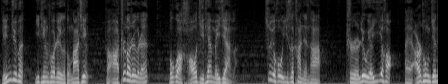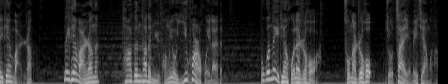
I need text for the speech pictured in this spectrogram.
邻居们一听说这个董大庆说啊，知道这个人，不过好几天没见了，最后一次看见他是六月一号。哎，儿童节那天晚上，那天晚上呢，他跟他的女朋友一块儿回来的。不过那天回来之后啊，从那之后就再也没见过他。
